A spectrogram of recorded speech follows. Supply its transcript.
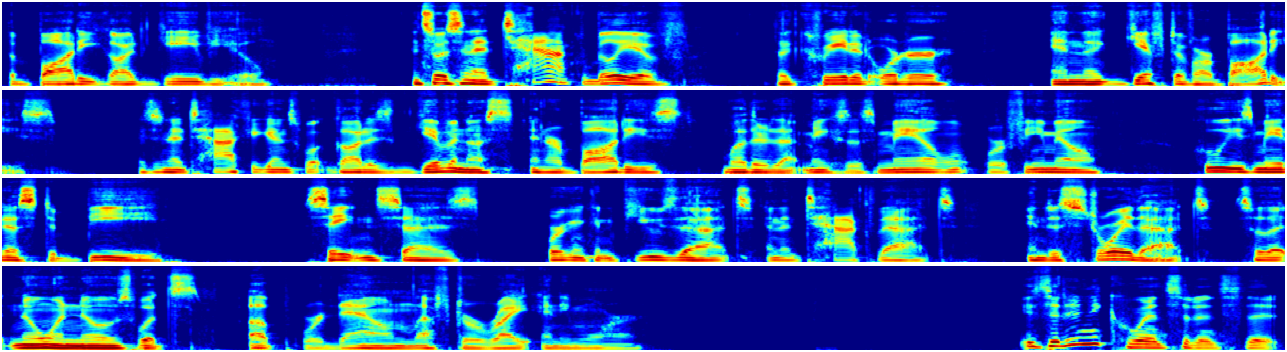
the body God gave you. And so it's an attack, really, of the created order and the gift of our bodies. It's an attack against what God has given us in our bodies, whether that makes us male or female, who He's made us to be. Satan says, we're going to confuse that and attack that and destroy that so that no one knows what's up or down, left or right anymore. Is it any coincidence that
